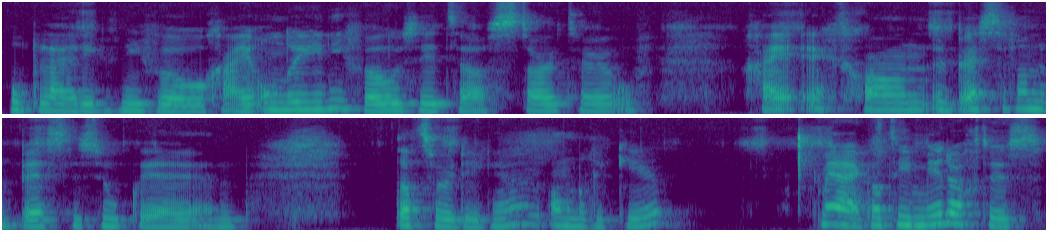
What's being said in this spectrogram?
opleidingsniveau? Ga je onder je niveau zitten als starter? Of ga je echt gewoon het beste van het beste zoeken? En dat soort dingen, een andere keer. Maar ja, ik had die middag dus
